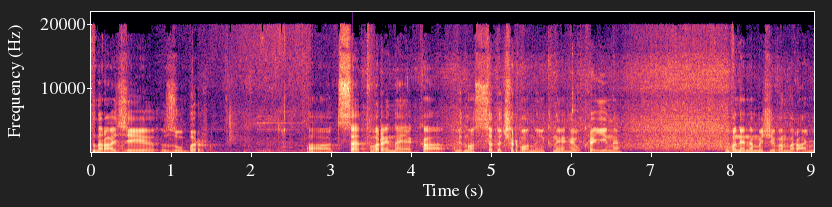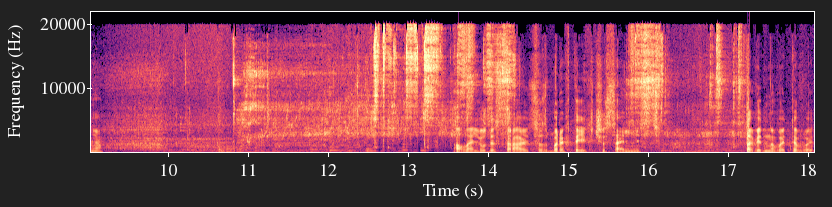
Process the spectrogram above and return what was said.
Наразі зубр це тварина, яка відноситься до Червоної книги України. Вони на межі вимирання. Але люди стараються зберегти їх чисельність та відновити вид.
